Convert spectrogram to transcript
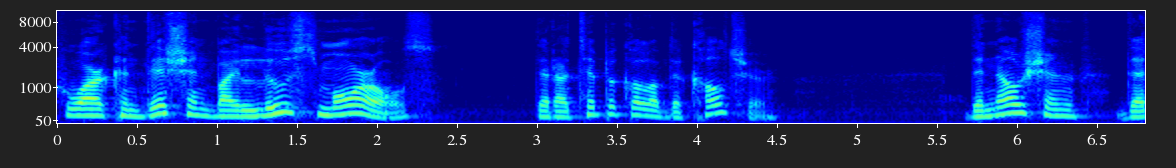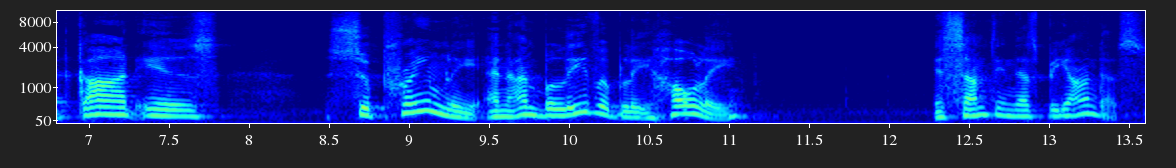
who are conditioned by loose morals that are typical of the culture, the notion that God is supremely and unbelievably holy is something that's beyond us.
